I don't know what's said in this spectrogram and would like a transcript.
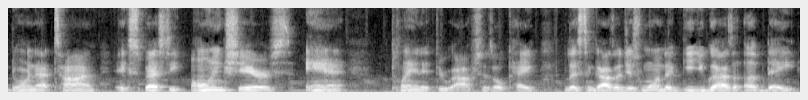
during that time, especially owning shares and playing it through options, okay? Listen, guys, I just wanted to give you guys an update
